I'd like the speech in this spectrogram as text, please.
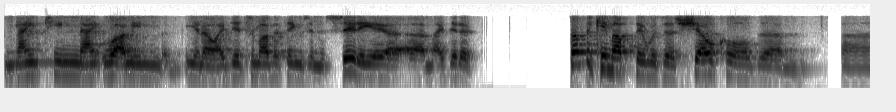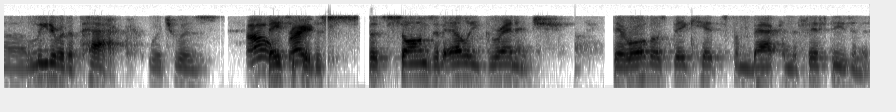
1990 well i mean you know i did some other things in the city uh, um i did a something came up there was a show called um uh leader of the pack which was Oh, basically right. the, the songs of Ellie Greenwich. There were all those big hits from back in the 50s and the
